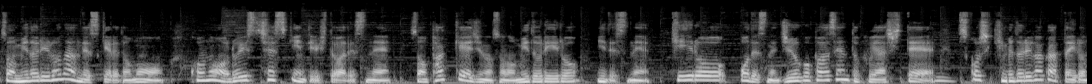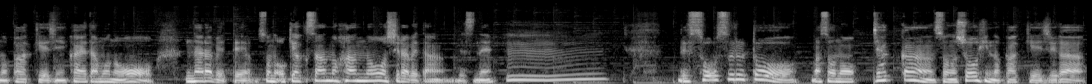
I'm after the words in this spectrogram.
その緑色なんですけれども、このルイス・チェスキンっていう人はですね、そのパッケージのその緑色にですね、黄色をですね、15%増やして、少し黄緑がかった色のパッケージに変えたものを並べて、そのお客さんの反応を調べたんですね。で、そうすると、まあ、その、若干、その商品のパッケージが、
